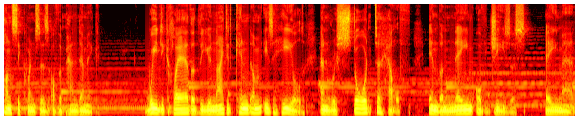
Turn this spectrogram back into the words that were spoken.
consequences of the pandemic. We declare that the United Kingdom is healed and restored to health in the name of Jesus. Amen.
